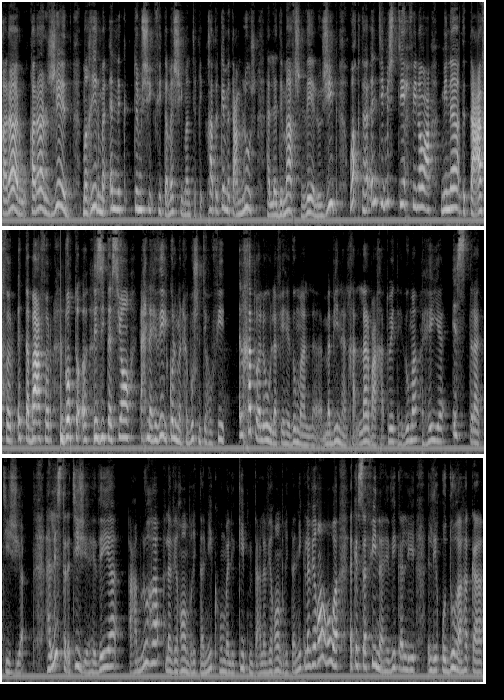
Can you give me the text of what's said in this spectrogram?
قرار وقرار جاد من غير ما أنك تمشي في تمشي منطقي. خاطر كي ما تعملوش هال démarche هذايا logique. وقتها أنت مش تطيح في نوع من التعثر التبعثر البطء l'hésitation إحنا هذه الكل ما نحبوش نطيحوا فيه. الخطوة الأولى في هذوما ما بين الأربع خطوات هذوما هي استراتيجية. هالاستراتيجية هذيا عملوها l'aviron britannique هما l'équipe نتاع l'aviron britannique l'aviron هو هكا السفينة هذيك اللي اللي يقودوها هكا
